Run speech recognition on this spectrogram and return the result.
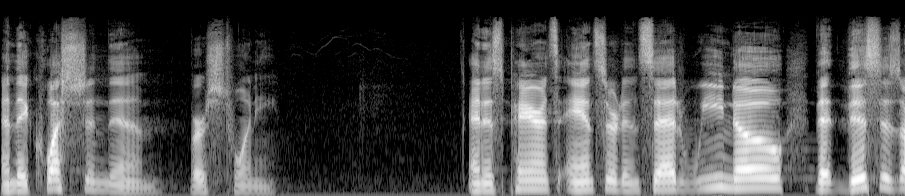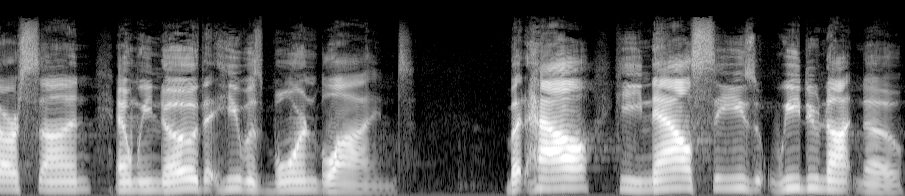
and they question them. Verse 20. And his parents answered and said, We know that this is our son, and we know that he was born blind. But how he now sees, we do not know,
